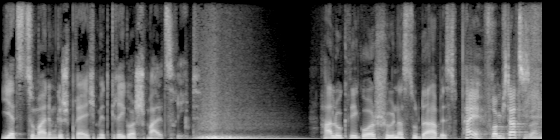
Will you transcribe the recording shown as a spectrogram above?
Jetzt zu meinem Gespräch mit Gregor Schmalzried. Hallo Gregor, schön, dass du da bist. Hi, freue mich da zu sein.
